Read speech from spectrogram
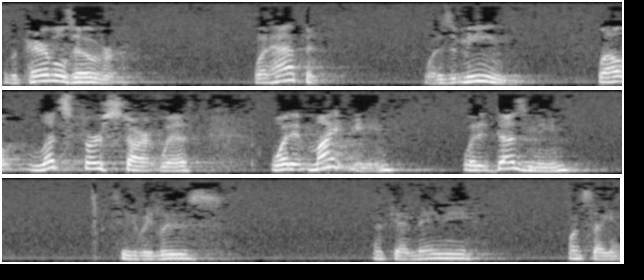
Well, the parable's over. What happened? What does it mean? Well, let's first start with what it might mean, what it does mean. See, did we lose? Okay, maybe one second.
